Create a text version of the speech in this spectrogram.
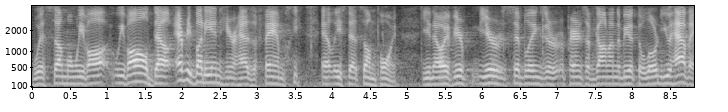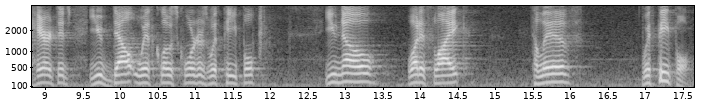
with someone. We've all, we've all dealt, everybody in here has a family, at least at some point. You know, if your, your siblings or parents have gone on to be with the Lord, you have a heritage. You've dealt with close quarters with people. You know what it's like to live with people.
